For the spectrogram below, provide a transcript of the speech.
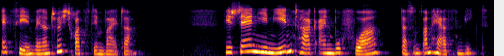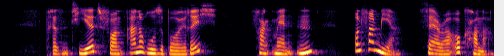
erzählen wir natürlich trotzdem weiter. Wir stellen Ihnen jeden Tag ein Buch vor, das uns am Herzen liegt. Präsentiert von Anne-Rose Beurich, Frank Menden und von mir, Sarah O'Connor.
